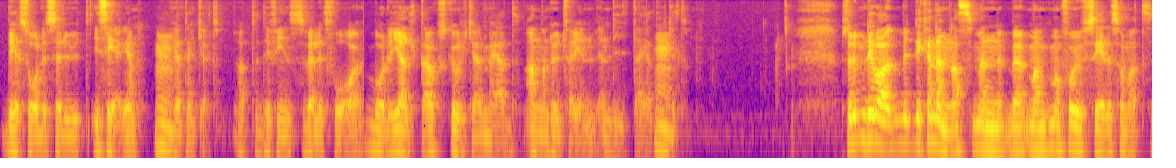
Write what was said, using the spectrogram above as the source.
det är så det ser ut i serien. Mm. Helt enkelt. Att det finns väldigt få både hjältar och skurkar med annan hudfärg än, än vita helt Mm. enkelt. Så det, det, var, det kan nämnas, men man, man får ju se det som att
